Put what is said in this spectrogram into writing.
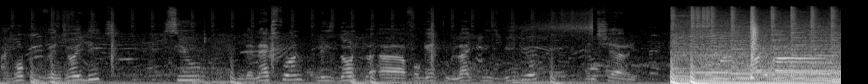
I hope you've enjoyed it. See you in the next one. Please don't uh, forget to like this video and share it. Bye bye.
